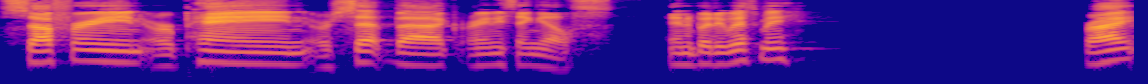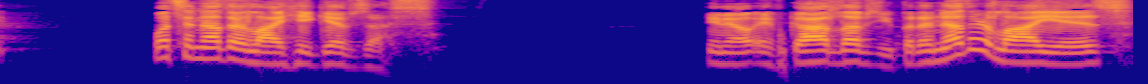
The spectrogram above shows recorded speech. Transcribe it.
suffering or pain or setback or anything else. Anybody with me? Right? What's another lie he gives us? You know, if God loves you. But another lie is,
